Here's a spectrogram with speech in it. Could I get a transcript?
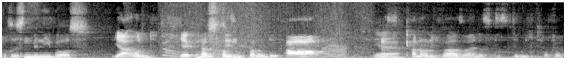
das ist ein Miniboss. Ja, und? Der kann trotzdem den- von dem Ding. Ah! Ja, Das kann doch nicht wahr sein, dass ich das Ding nicht treffe.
